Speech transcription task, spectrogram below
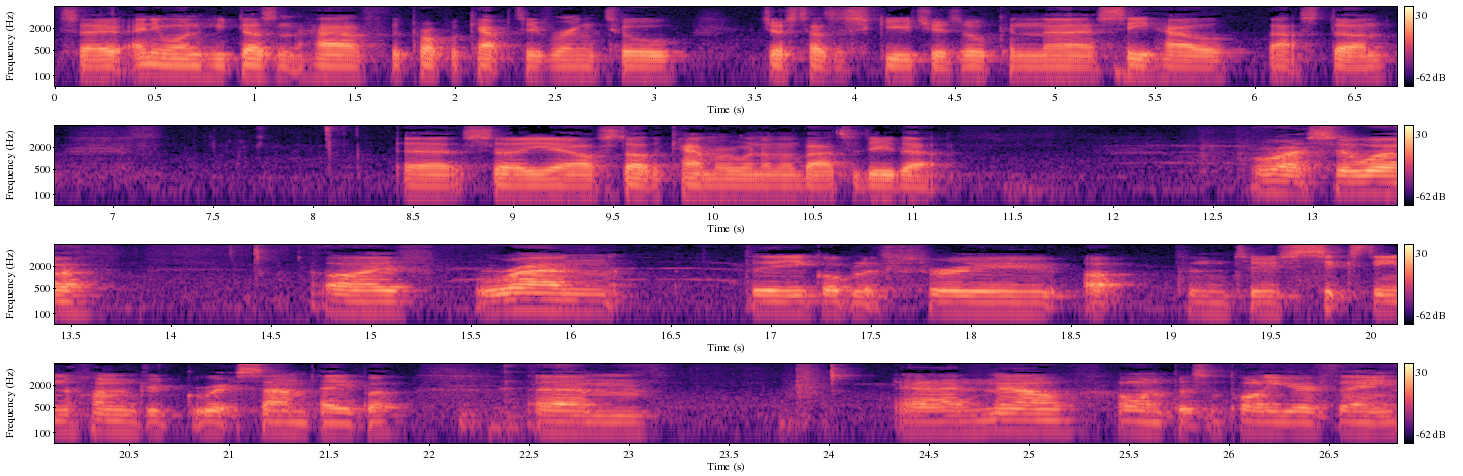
So anyone who doesn't have the proper captive ring tool just has a skew chisel can uh, see how that's done. Uh, so yeah I'll start the camera when I'm about to do that. Alright so uh, I've ran the goblet through up into 1600 grit sandpaper. Um, and now I want to put some polyurethane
